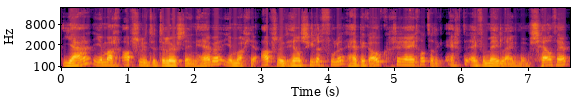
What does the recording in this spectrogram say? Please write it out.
ja, je mag absoluut de teleurstelling hebben. Je mag je absoluut heel zielig voelen. Heb ik ook geregeld, dat ik echt even medelijden met mezelf heb.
